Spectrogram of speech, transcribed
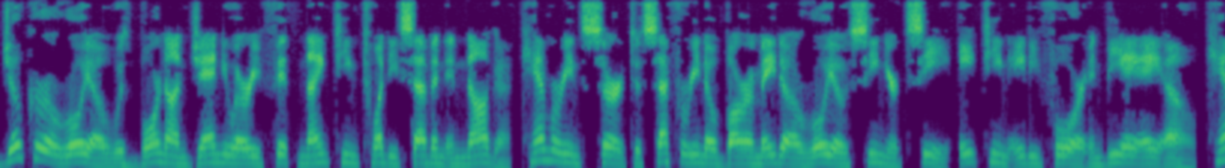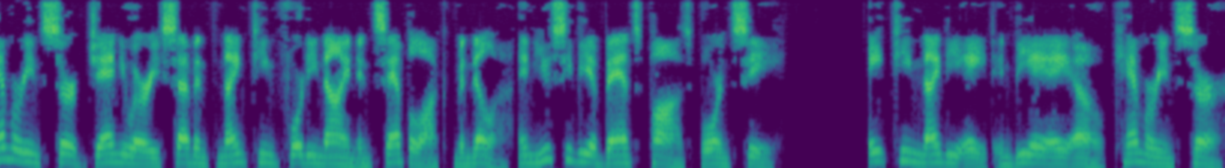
Joker Arroyo was born on January 5, 1927 in Naga, Camarines Sur to Ceferino Barrameda Arroyo Sr. c. 1884 in Baao, Camarines Sur, January 7, 1949 in Sampaloc, Manila, and Eusebia Bance Paz born c. 1898 in Baao, Camarines Sur.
